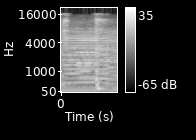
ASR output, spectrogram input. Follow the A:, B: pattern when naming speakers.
A: see.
